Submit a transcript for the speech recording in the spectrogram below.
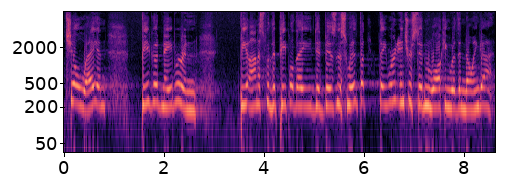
chill way and be a good neighbor and be honest with the people they did business with, but they weren't interested in walking with and knowing God.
